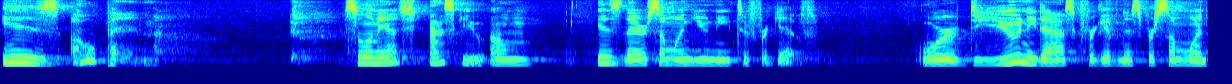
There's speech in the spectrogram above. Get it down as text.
is open. So let me ask, you um, is there someone you need to forgive? Or do you need to ask forgiveness for someone?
